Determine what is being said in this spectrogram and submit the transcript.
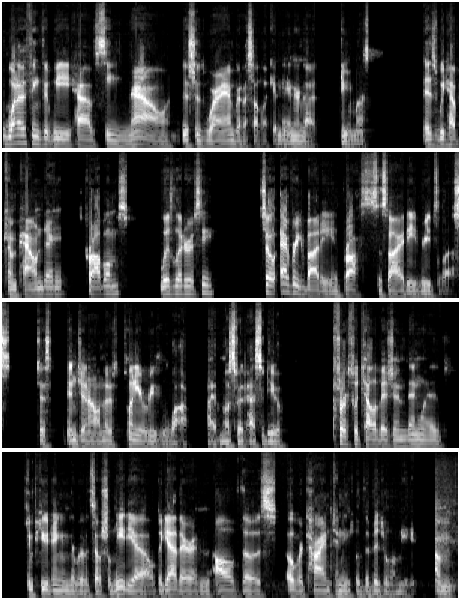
One of the things that we have seen now, this is where I am going to sound like an internet humor, is we have compounding problems with literacy. So everybody across society reads less, just in general. And there's plenty of reasons why. Most of it has to do first with television, then with computing, then with social media altogether, and all of those over time tending to the visual media. Um,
